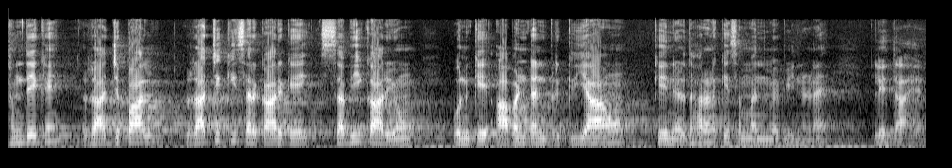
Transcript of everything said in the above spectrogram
हम देखें, राज्यपाल राज्य की सरकार के सभी कार्यों, उनके आवंटन प्रक्रियाओं के निर्धारण के संबंध में भी निर्णय लेता है।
